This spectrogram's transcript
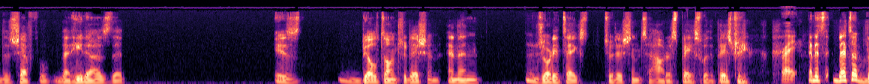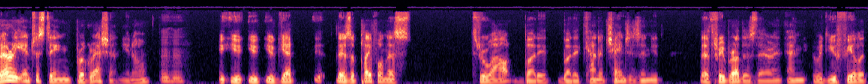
the chef that he does, that is built on tradition, and then Jordi takes tradition to outer space with the pastry. Right. And it's that's a very interesting progression, you know. Mm-hmm. You you you get there's a playfulness throughout, but it but it kind of changes, and you there are three brothers there, and, and would you feel it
